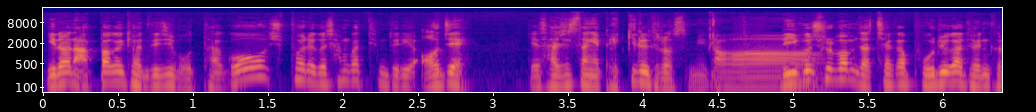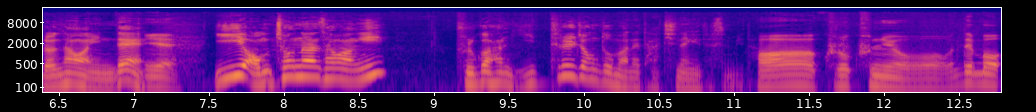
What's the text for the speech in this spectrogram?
이런 압박을 견디지 못하고 슈퍼리그 참가팀들이 어제 사실상의 백기를 들었습니다. 아. 리그 출범 자체가 보류가 된 그런 상황인데 예. 이 엄청난 상황이 불과 한 이틀 정도 만에 다 진행이 됐습니다. 아, 그렇군요. 근데 뭐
